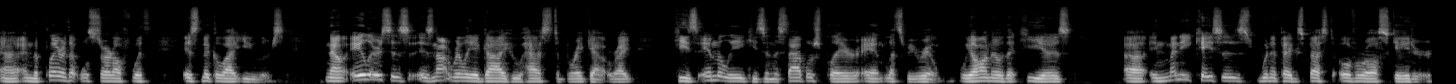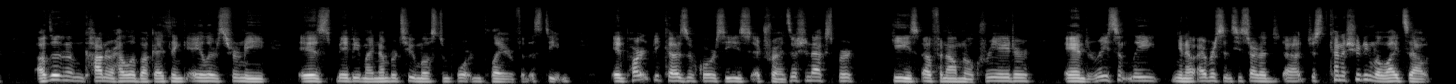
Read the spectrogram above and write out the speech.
uh, and the player that we'll start off with is Nikolai Ehlers. Now, Ehlers is is not really a guy who has to break out, right? He's in the league, he's an established player, and let's be real, we all know that he is, uh, in many cases, Winnipeg's best overall skater. Other than Connor Hellebuyck, I think Ehlers for me is maybe my number two most important player for this team. In part because, of course, he's a transition expert, he's a phenomenal creator, and recently, you know, ever since he started uh, just kind of shooting the lights out,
